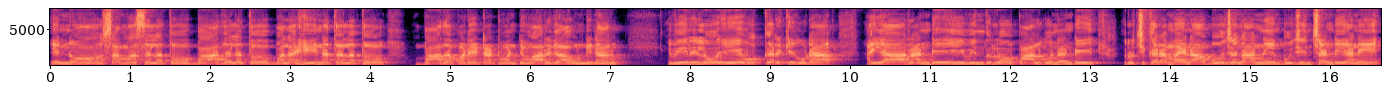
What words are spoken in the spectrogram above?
ఎన్నో సమస్యలతో బాధలతో బలహీనతలతో బాధపడేటటువంటి వారుగా ఉండినారు. వీరిలో ఏ ఒక్కరికి కూడా అయ్యా రండి ఈ విందులో పాల్గొనండి రుచికరమైన భోజనాన్ని భుజించండి అని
